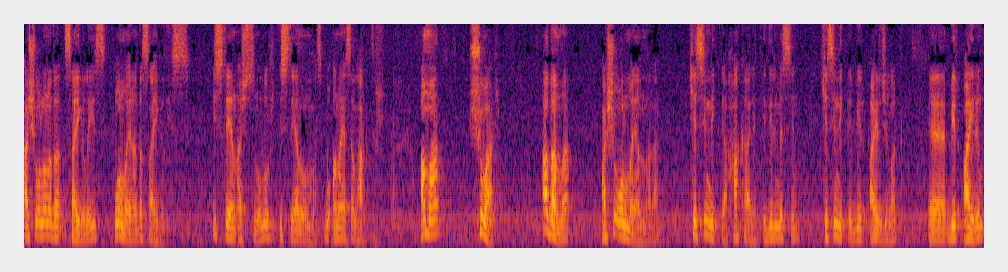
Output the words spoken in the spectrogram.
aşı olana da saygılıyız, olmayana da saygılıyız. İsteyen aşısını olur, isteyen olmaz. Bu anayasal haktır. Ama şu var, adama aşı olmayanlara kesinlikle hakaret edilmesin, kesinlikle bir ayrıcalık, e, bir ayrım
